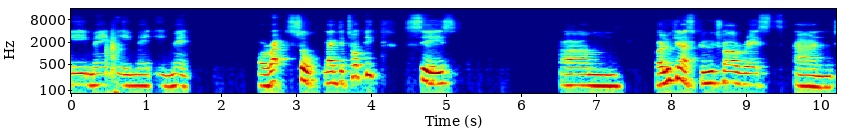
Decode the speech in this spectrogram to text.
Amen, amen, amen. All right, so like the topic says, um, we're looking at spiritual rest and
